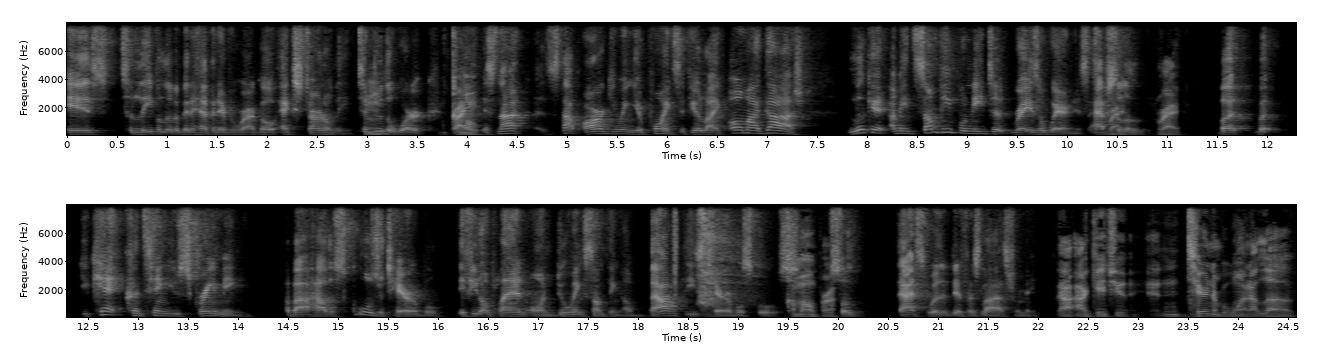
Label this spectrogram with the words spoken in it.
Is to leave a little bit of heaven everywhere I go externally to do Mm. the work, right? It's not stop arguing your points. If you're like, oh my gosh, look at, I mean, some people need to raise awareness, absolutely. Right. But but you can't continue screaming about how the schools are terrible if you don't plan on doing something about these terrible schools. Come on, bro. So that's where the difference lies for me. I, I get you. And Tier number one, I love.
